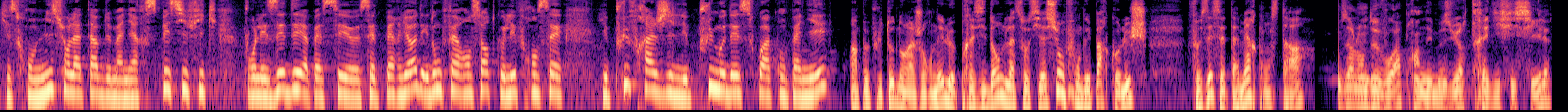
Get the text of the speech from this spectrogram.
qui seront mis sur la table de manière spécifique pour les aider à passer cette période et donc faire en sorte que les Français les plus fragiles, les plus modestes soient accompagnés. Un peu plus tôt dans la journée, le président de l'association fondée par Coluche faisait cet amer constat. Nous allons devoir prendre des mesures très difficiles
